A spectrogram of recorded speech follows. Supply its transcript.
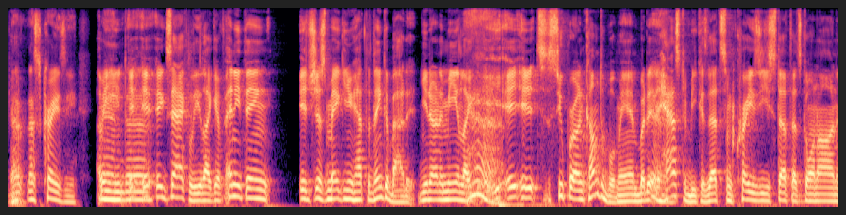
That- that's crazy. I mean, And, uh, i- i- exactly. Like, if anything, it's just making you have to think about it. You know what I mean? Like, Yeah. it, it's super uncomfortable, man. But it has to be because that's some crazy stuff that's going on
